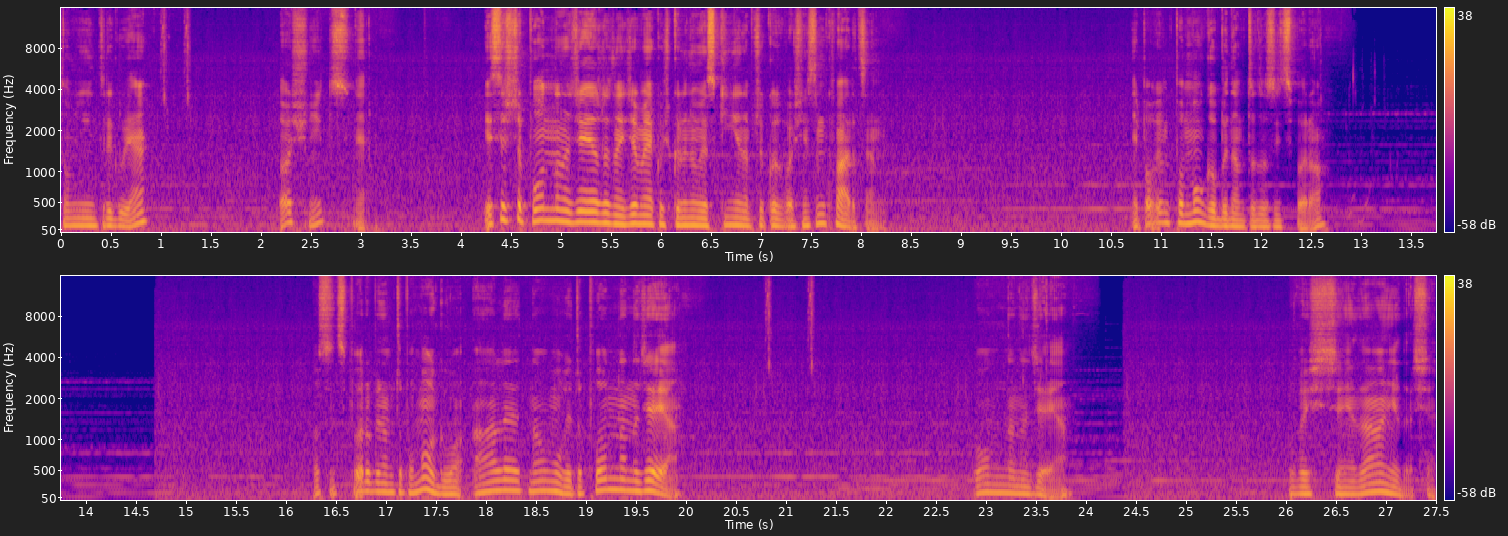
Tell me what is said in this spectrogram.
To mnie intryguje. Coś? Nic? Nie. Jest jeszcze płonna nadzieja, że znajdziemy jakąś kolejną jaskinię, na przykład właśnie z tym kwarcem. Nie powiem, pomogłoby nam to dosyć sporo. Dosyć sporo by nam to pomogło, ale no mówię, to płonna nadzieja. Płonna nadzieja. Wejść się nie da? Nie da się.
